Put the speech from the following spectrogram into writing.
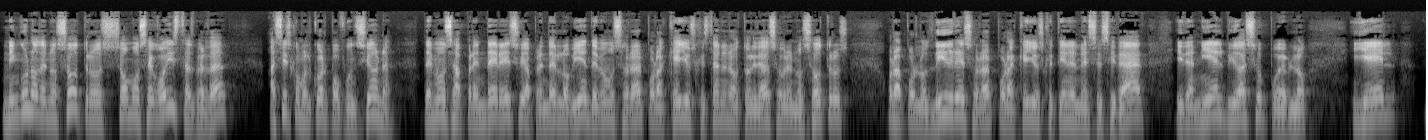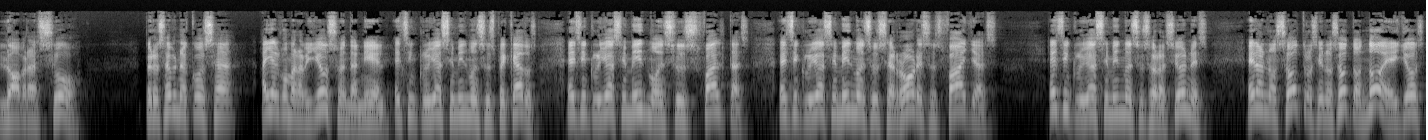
Ninguno de nosotros somos egoístas, ¿verdad? Así es como el cuerpo funciona. Debemos aprender eso y aprenderlo bien. Debemos orar por aquellos que están en autoridad sobre nosotros, orar por los líderes, orar por aquellos que tienen necesidad. Y Daniel vio a su pueblo y él lo abrazó. Pero sabe una cosa, hay algo maravilloso en Daniel. Él se incluyó a sí mismo en sus pecados. Él se incluyó a sí mismo en sus faltas. Él se incluyó a sí mismo en sus errores, sus fallas. Él se incluyó a sí mismo en sus oraciones. Eran nosotros y nosotros, no ellos.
